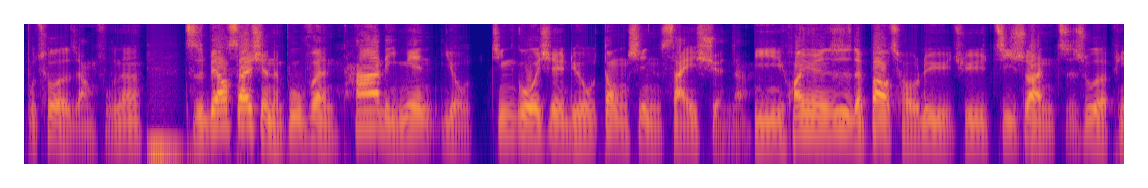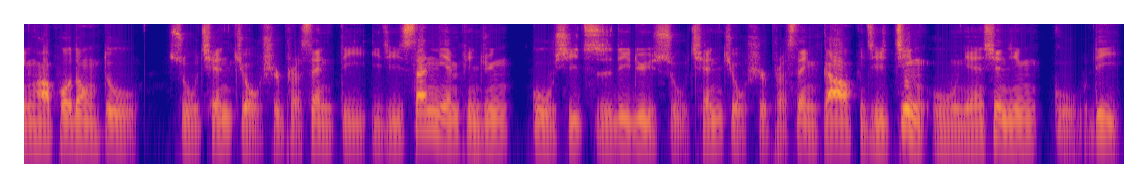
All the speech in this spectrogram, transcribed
不错的涨幅呢？指标筛选的部分，它里面有经过一些流动性筛选的，以还原日的报酬率去计算指数的平滑波动度。属前九十 percent 低，以及三年平均股息殖利率属前九十 percent 高，以及近五年现金股利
